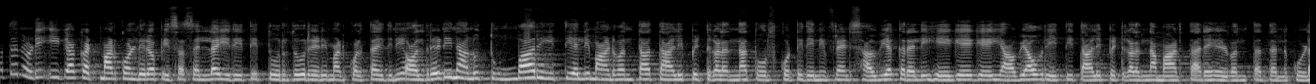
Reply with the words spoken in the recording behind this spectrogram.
ಮತ್ತೆ ನೋಡಿ, ಈಗ ಕಟ್ ಮಾಡ್ಕೊಂಡಿರೋ ಪೀಸಸ್ ಎಲ್ಲ ಈ ರೀತಿ ತುರಿದು ರೆಡಿ ಮಾಡ್ಕೊಳ್ತಾ ಇದ್ದೀನಿ. ಆಲ್ರೆಡಿ ನಾನು ತುಂಬ ರೀತಿಯಲ್ಲಿ ಮಾಡುವಂಥ ತಾಳಿಪಿಟ್ಟುಗಳನ್ನು ತೋರಿಸ್ಕೊಟ್ಟಿದ್ದೀನಿ ಫ್ರೆಂಡ್ಸ್ ಹವ್ಯಕರಲ್ಲಿ ಹೇಗೆ ಹೇಗೆ ಯಾವ್ಯಾವ ರೀತಿ ತಾಳಿಪಿಟ್ಟುಗಳನ್ನು ಮಾಡ್ತಾರೆ ಹೇಳುವಂಥದ್ದನ್ನು ಕೂಡ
